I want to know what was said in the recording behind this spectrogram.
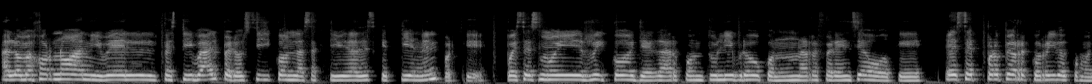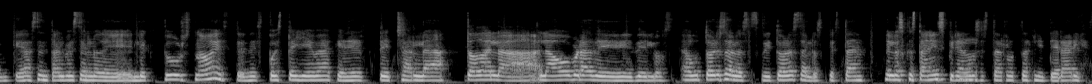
a lo mejor no a nivel festival, pero sí con las actividades que tienen, porque pues es muy rico llegar con tu libro, con una referencia o que ese propio recorrido como el que hacen tal vez en lo de lectures, ¿no? Este, después te lleva a querer echar la, toda la, la obra de, de, los autores a los escritores a los que están, en los que están inspirados estas rutas literarias.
